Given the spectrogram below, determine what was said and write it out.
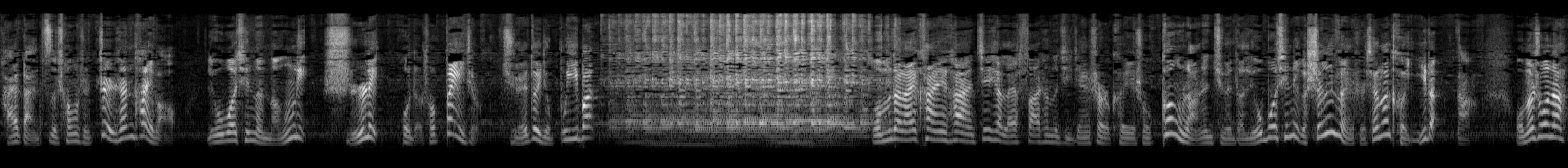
还敢自称是镇山太保，刘伯钦的能力、实力或者说背景绝对就不一般。我们再来看一看接下来发生的几件事儿，可以说更让人觉得刘伯钦这个身份是相当可疑的啊。我们说呢，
